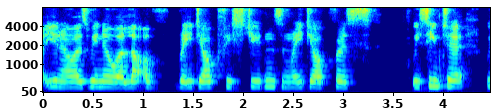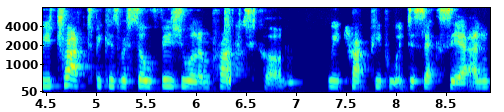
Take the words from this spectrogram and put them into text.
you know as we know a lot of radiography students and radiographers we seem to we attract because we're so visual and practical we track people with dyslexia. And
